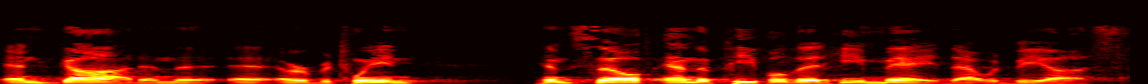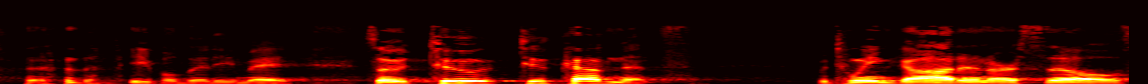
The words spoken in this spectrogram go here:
and God, and the, eh, or between himself and the people that he made. That would be us, the people that he made. So two, two covenants between God and ourselves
